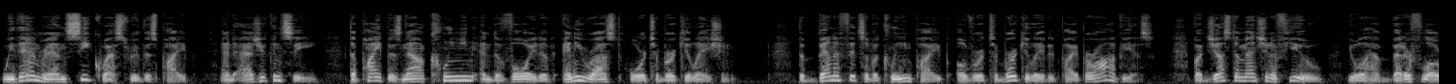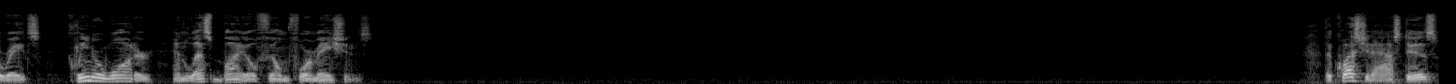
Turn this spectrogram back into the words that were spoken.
We then ran Sequest through this pipe, and as you can see, the pipe is now clean and devoid of any rust or tuberculation. The benefits of a clean pipe over a tuberculated pipe are obvious, but just to mention a few, you will have better flow rates, cleaner water, and less biofilm formations. The question asked is,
